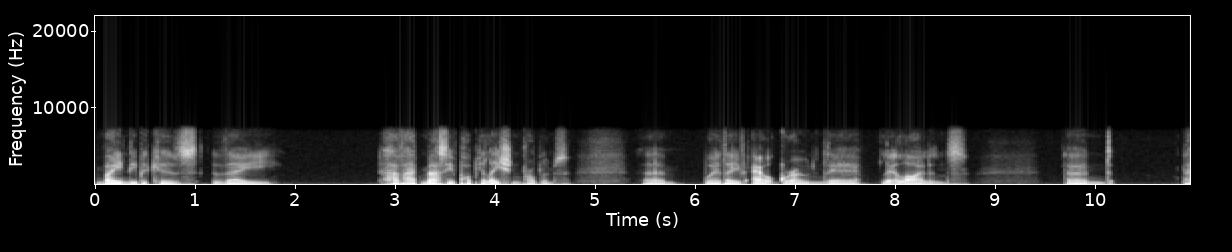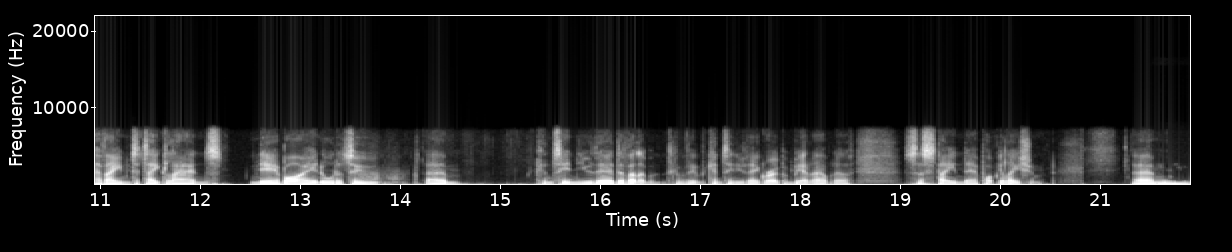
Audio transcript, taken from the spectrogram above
mainly because they have had massive population problems, um, where they've outgrown their little islands and have aimed to take lands nearby in order to um, continue their development, continue their growth, and be able to sustain their population. Um, Hmm.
